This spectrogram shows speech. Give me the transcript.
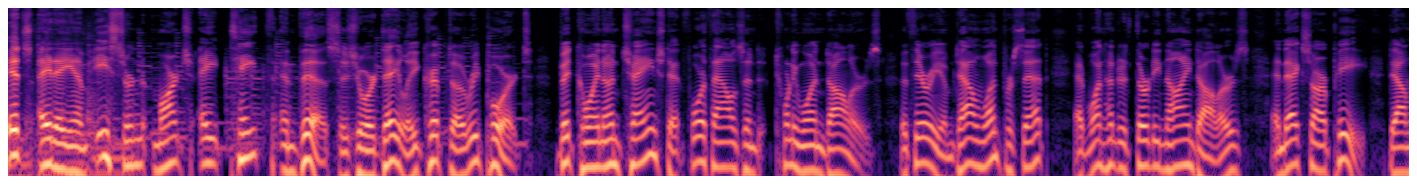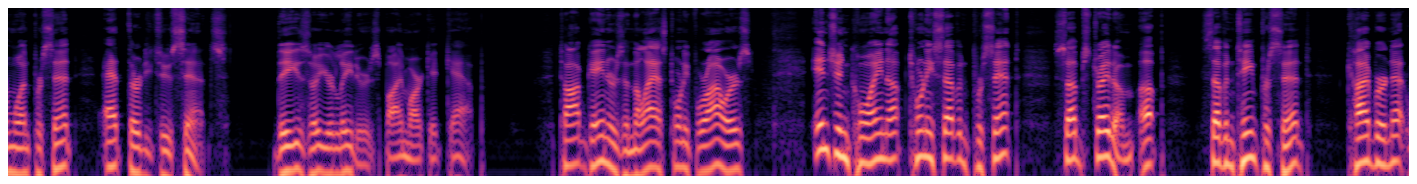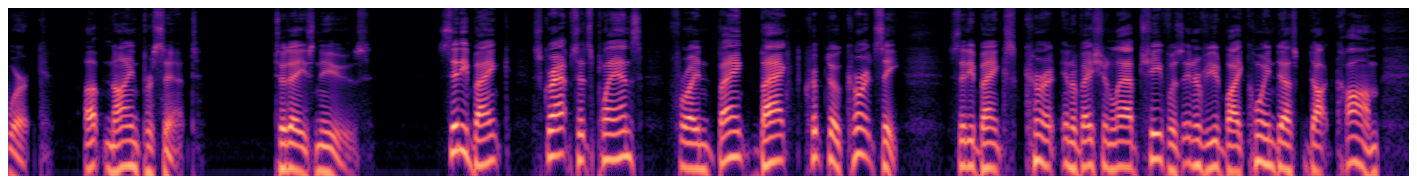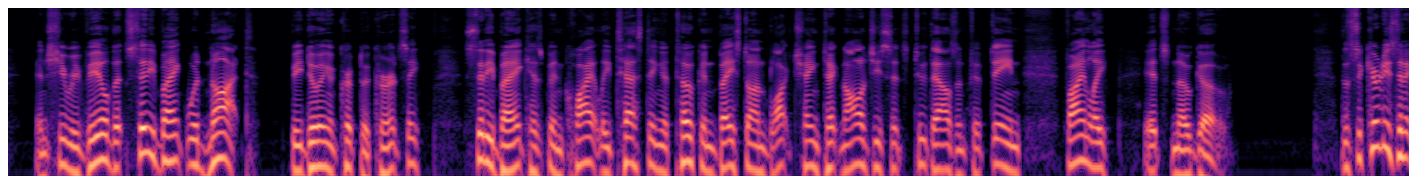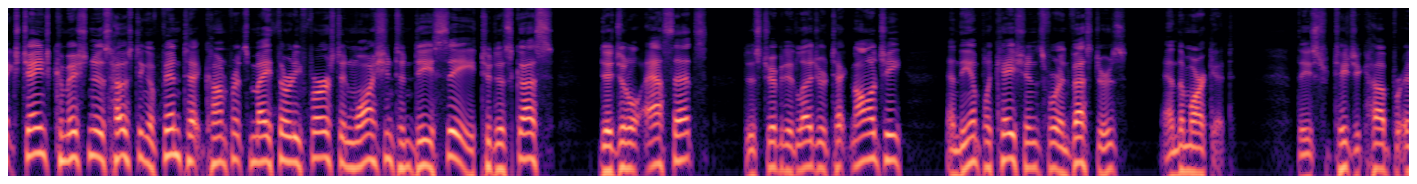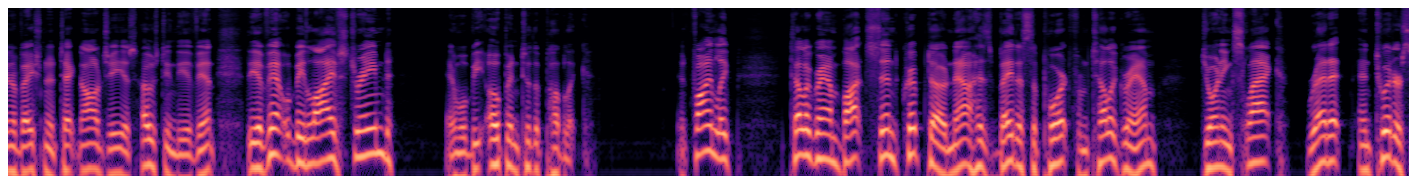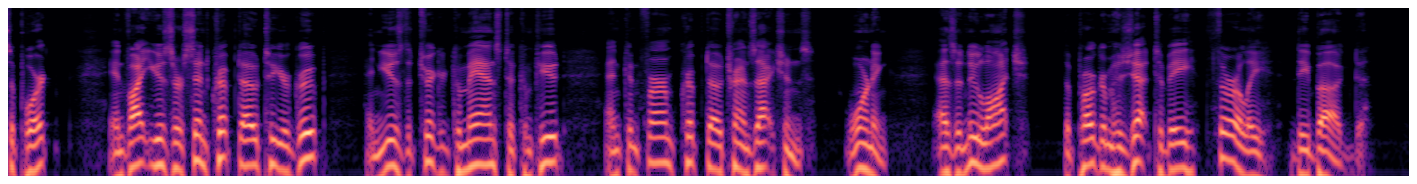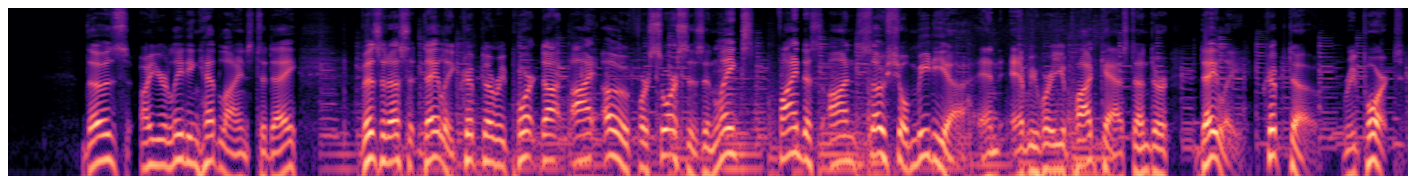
It's 8 a.m. Eastern, March 18th, and this is your daily crypto report. Bitcoin unchanged at $4,021. Ethereum down 1% at $139. And XRP down 1% at 32 cents. These are your leaders by market cap. Top gainers in the last 24 hours Enjin Coin up 27%, Substratum up 17%, Kyber Network up 9%. Today's news Citibank scraps its plans for a bank backed cryptocurrency. Citibank's current innovation lab chief was interviewed by Coindesk.com, and she revealed that Citibank would not be doing a cryptocurrency. Citibank has been quietly testing a token based on blockchain technology since 2015. Finally, it's no go. The Securities and Exchange Commission is hosting a FinTech conference May 31st in Washington, D.C. to discuss digital assets, distributed ledger technology, and the implications for investors and the market. The Strategic Hub for Innovation and Technology is hosting the event. The event will be live streamed and will be open to the public. And finally, Telegram bot Send Crypto now has beta support from Telegram, joining Slack, Reddit, and Twitter support. Invite user Send Crypto to your group and use the triggered commands to compute and confirm crypto transactions. Warning as a new launch, the program has yet to be thoroughly debugged. Those are your leading headlines today. Visit us at dailycryptoreport.io for sources and links. Find us on social media and everywhere you podcast under Daily Crypto Report.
